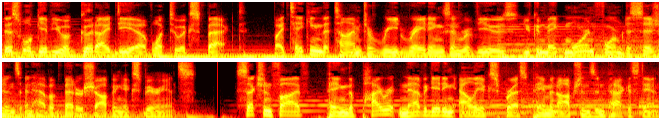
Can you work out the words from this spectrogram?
This will give you a good idea of what to expect. By taking the time to read ratings and reviews, you can make more informed decisions and have a better shopping experience. Section 5, paying the pirate navigating AliExpress payment options in Pakistan.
